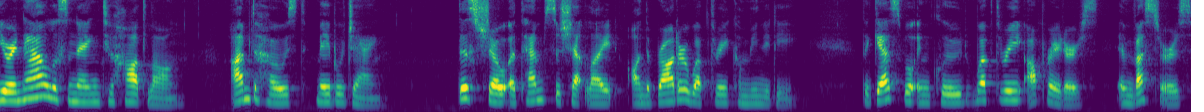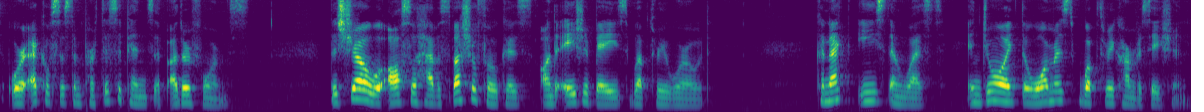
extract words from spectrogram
You are now listening to Hodlong. I'm the host, Mable Jiang. This show attempts to shed light on the broader Web3 community. The guests will include Web3 operators, investors, or ecosystem participants of other forms. The show will also have a special focus on the Asia based Web3 world. Connect East and West. Enjoy the warmest Web3 conversation.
